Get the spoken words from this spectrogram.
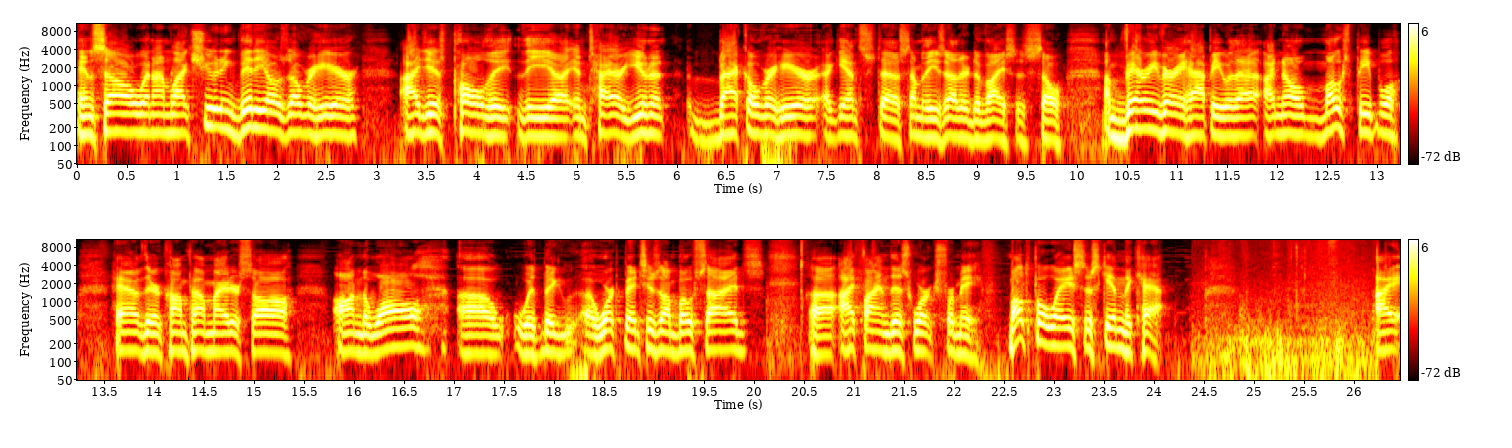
And so when I'm like shooting videos over here, I just pull the, the uh, entire unit back over here against uh, some of these other devices. So I'm very, very happy with that. I know most people have their compound miter saw on the wall uh, with big uh, workbenches on both sides. Uh, I find this works for me. Multiple ways to skin the cat. I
